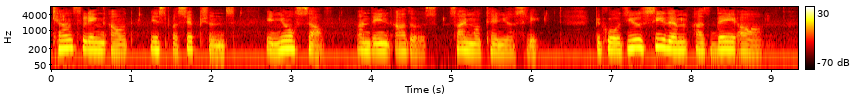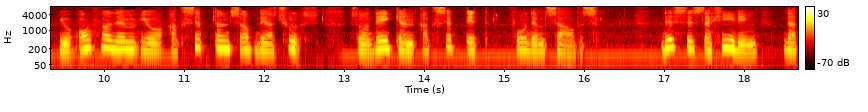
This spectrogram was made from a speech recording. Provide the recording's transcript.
canceling out misperceptions in yourself and in others simultaneously, because you see them as they are you offer them your acceptance of their truth so they can accept it for themselves. This is the healing that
